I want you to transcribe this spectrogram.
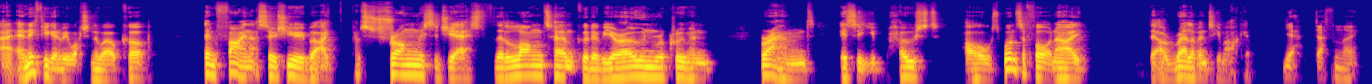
uh, and if you're going to be watching the World Cup, then fine, that suits you. But I strongly suggest for the long term good of your own recruitment brand is that you post polls once a fortnight that are relevant to your market. Yeah, definitely.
